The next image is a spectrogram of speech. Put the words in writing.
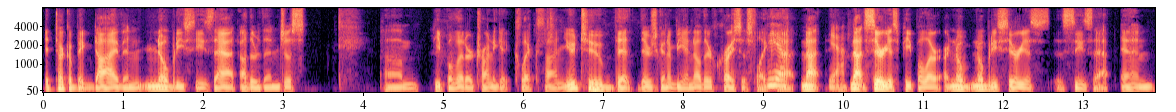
it took a big dive, and nobody sees that other than just um, people that are trying to get clicks on YouTube. That there's going to be another crisis like Yeah. that. Not Yeah. not serious people are, are no nobody serious sees that, and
